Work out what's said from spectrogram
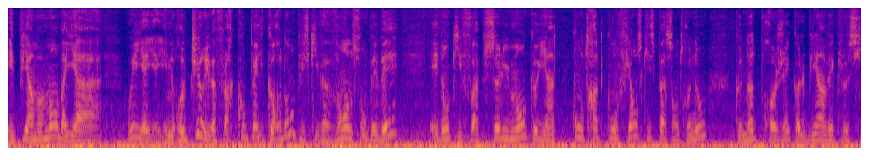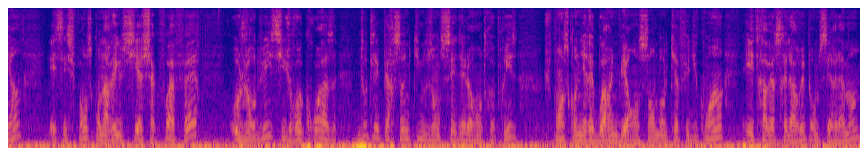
Et puis à un moment, bah, il y a, oui, il y a- il y a une rupture, il va falloir couper le cordon puisqu'il va vendre son bébé. Et donc il faut absolument qu'il y ait un contrat de confiance qui se passe entre nous, que notre projet colle bien avec le sien. Et c'est, je pense, qu'on a réussi à chaque fois à faire. Aujourd'hui, si je recroise toutes les personnes qui nous ont cédé leur entreprise, je pense qu'on irait boire une bière ensemble dans le café du coin et ils traverseraient la rue pour me serrer la main.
